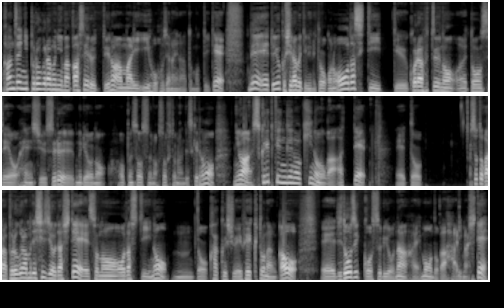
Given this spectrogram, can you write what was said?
完全にプログラムに任せるっていうのはあんまりいい方法じゃないなと思っていて、で、えっ、ー、と、よく調べてみると、この Audacity っていう、これは普通の、えっ、と、音声を編集する無料のオープンソースのソフトなんですけれども、にはスクリプティングの機能があって、えっ、と、外からプログラムで指示を出して、その Audacity の、うんと、各種エフェクトなんかを、えー、自動実行するような、はい、モードがありまして、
